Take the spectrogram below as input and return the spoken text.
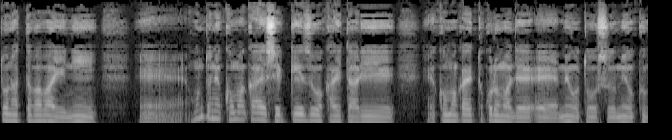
となった場合に、えー、本当に細かい設計図を書いたり、えー、細かいところまで、えー、目を通す、目を配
